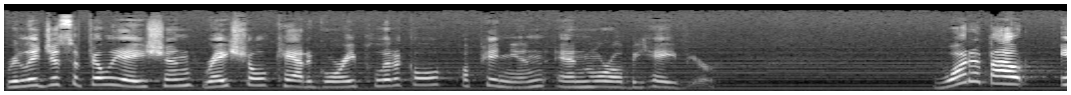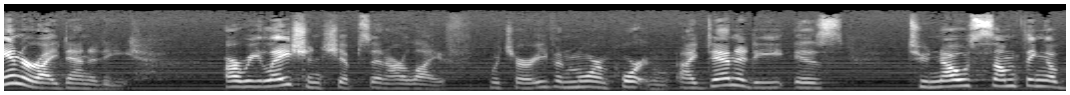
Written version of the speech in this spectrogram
religious affiliation, racial category, political opinion, and moral behavior. What about inner identity? Our relationships in our life, which are even more important. Identity is to know something of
